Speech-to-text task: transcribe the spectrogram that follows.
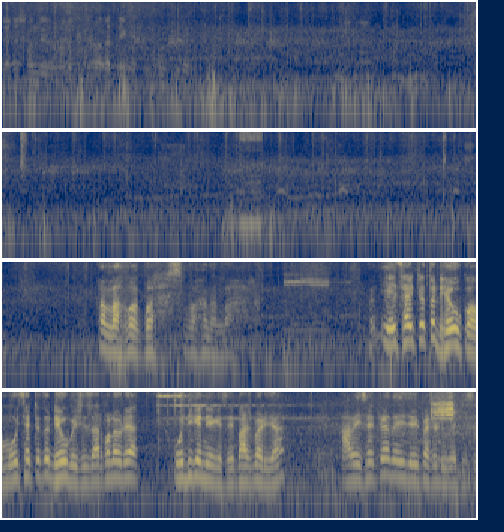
যারা সন্দেহ মানুষ আছে ওরা দেখে একটু মন ঘুরে। আল্লাহ আকবর সুবাহান আল্লাহ এই সাইডটা তো ঢেউ কম ওই সাইডটা তো ঢেউ বেশি যার ফলে ওটা ওইদিকে নিয়ে গেছে বাঁশবাড়ি হ্যাঁ আর এই সাইডটা এই যে পাশে ঢুকে দিছে।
